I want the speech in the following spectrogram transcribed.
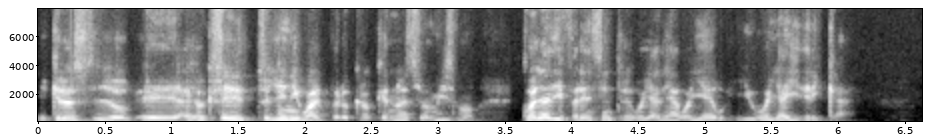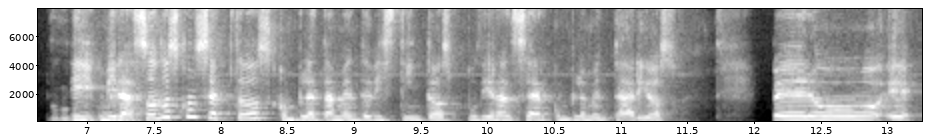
Y creo que lo, eh, que soy, soy igual, pero creo que no es lo mismo. ¿Cuál es la diferencia entre huella de agua y, y huella hídrica? Sí, mira, son dos conceptos completamente distintos, pudieran ser complementarios, pero eh,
